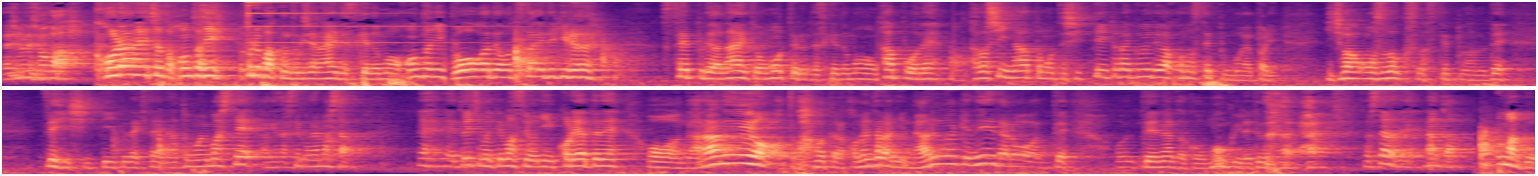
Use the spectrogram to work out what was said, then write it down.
大丈夫でしょうか？これはねちょっと本当にフルバックの時じゃないですけども本当に動画でお伝えできるステップではないと思ってるんですけどもタップをね楽しいなと思って知っていただく上ではこのステップもやっぱり一番オーソドックスなステップなのでぜひ知っていただきたいなと思いまして挙げさせてもらいました、ねえー、といつも言ってますようにこれやってね「おならねえよ」とか思ったらコメント欄になるわけねえだろうってでなんかこう文句入れてください、そしたらねなんかうまく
